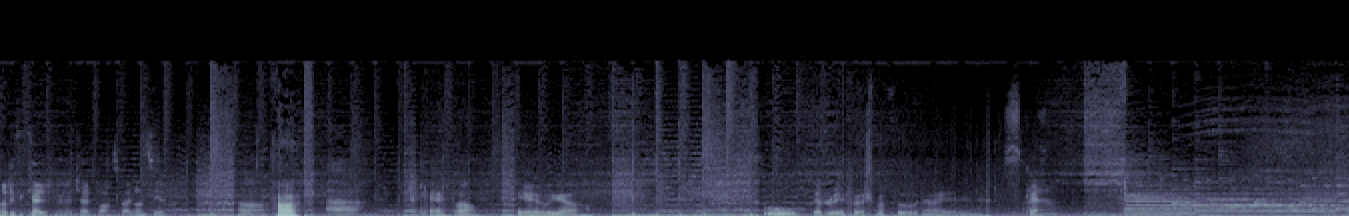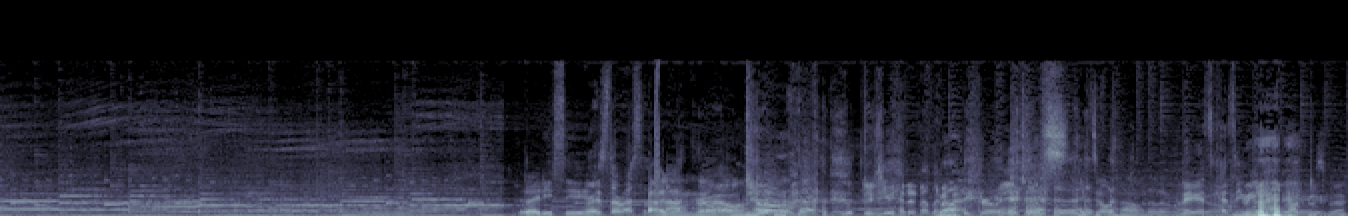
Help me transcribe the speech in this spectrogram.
notification in the chat box, but I don't see it. Oh, Huh. Uh, okay, well, here we go. Ooh, gotta refresh my food. Alright. Okay. so- Did IDC? Where's the rest of the I don't know. No. Did you hit another Well- macro, Angelus? I don't know another one. Maybe it's because you ate it. work.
